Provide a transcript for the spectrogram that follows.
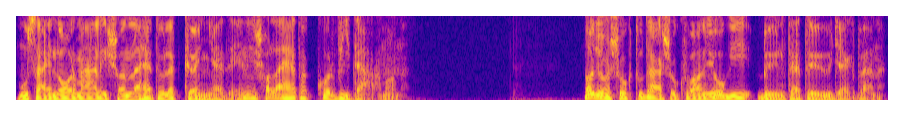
Muszáj normálisan, lehetőleg könnyedén, és ha lehet, akkor vidáman. Nagyon sok tudásuk van jogi, büntető ügyekben.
